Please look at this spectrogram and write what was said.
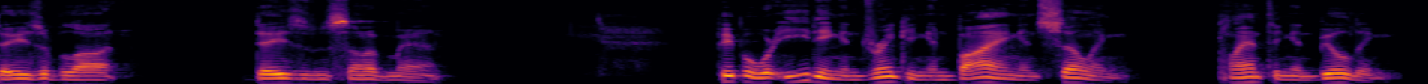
days of Lot, days of the Son of Man. People were eating and drinking and buying and selling, planting and building.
